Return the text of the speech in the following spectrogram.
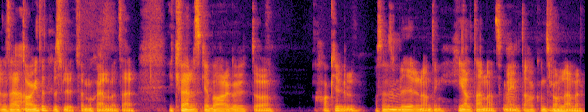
eller så här, Ja. tagit ett beslut för mig själv att så här, ikväll ska jag bara gå ut och ha kul. Och sen så Mm. blir det någonting helt annat som jag inte har kontroll över.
